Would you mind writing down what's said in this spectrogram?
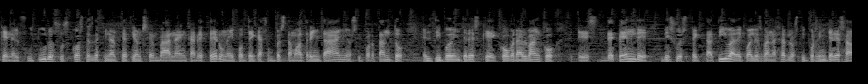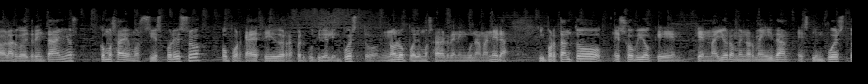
que en el futuro sus costes de financiación se van a encarecer. Una hipoteca es un préstamo a 30 años y, por tanto, el tipo de interés que cobra el banco es, depende de su expectativa de cuáles van a ser los tipos de interés a lo largo de 30 años. ¿Cómo sabemos si es por eso o porque ha decidido repercutir el impuesto? No lo podemos saber de ninguna manera. Y, por tanto, es obvio que, que en mayor o menor medida este impuesto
